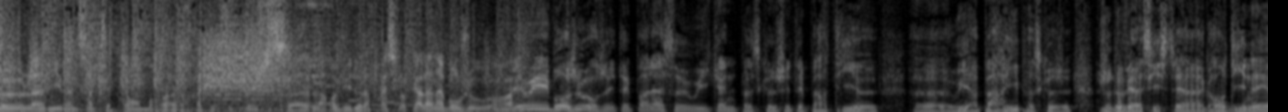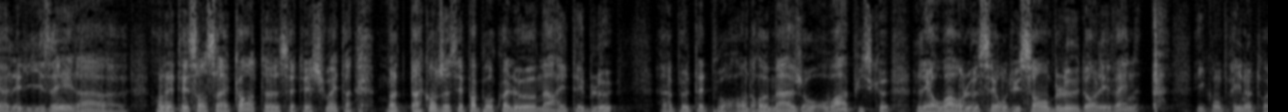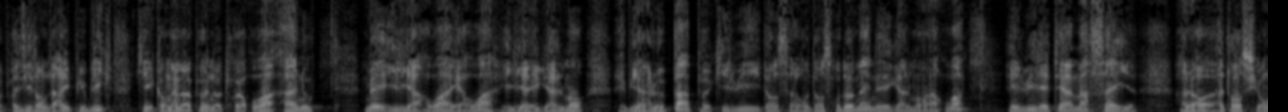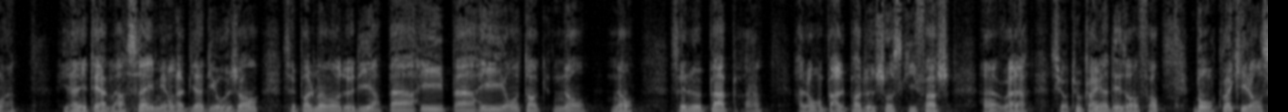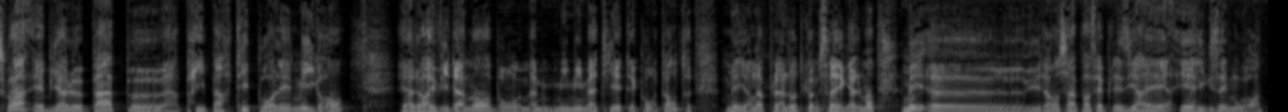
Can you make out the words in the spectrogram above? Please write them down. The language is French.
Le lundi 25 septembre, Radio Plus, la revue de la presse locale. Alain, bonjour. Eh oui, bonjour. J'étais pas là ce week-end parce que j'étais parti, euh, euh, oui, à Paris parce que je, devais assister à un grand dîner à l'Élysée. Là, euh, on était 150, c'était chouette. Hein. Par contre, je sais pas pourquoi le homard était bleu. Hein, peut-être pour rendre hommage au roi, puisque les rois, on le sait, ont du sang bleu dans les veines, y compris notre président de la République, qui est quand même un peu notre roi à nous. Mais il y a roi et roi. Il y a également, eh bien, le pape qui, lui, dans, son domaine, est également un roi. Et lui, il était à Marseille. Alors, euh, attention, hein. Il a été à Marseille, mais on a bien dit aux gens, c'est pas le moment de dire Paris, Paris, on tanque. Non, non. C'est le pape, hein. Alors on parle pas de choses qui fâchent, hein, voilà, surtout quand il y a des enfants. Bon, quoi qu'il en soit, eh bien le pape euh, a pris parti pour les migrants. Et alors évidemment, bon, ma Mimi Mati était contente, mais il y en a plein d'autres comme ça également. Mais euh, évidemment, ça n'a pas fait plaisir à Éric Zemmour. Hein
